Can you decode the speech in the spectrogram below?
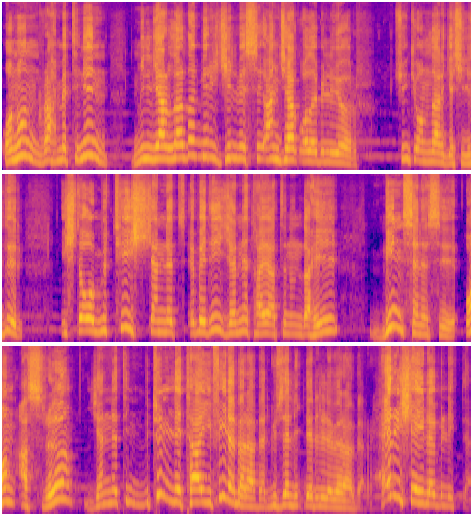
onun rahmetinin milyarlarda bir cilvesi ancak olabiliyor. Çünkü onlar geçicidir. İşte o müthiş cennet, ebedi cennet hayatının dahi bin senesi, on asrı cennetin bütün letaifiyle beraber, güzellikleriyle beraber, her şeyle birlikte,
